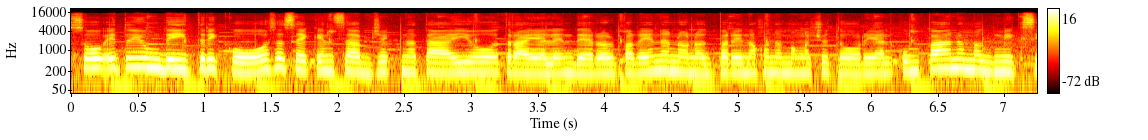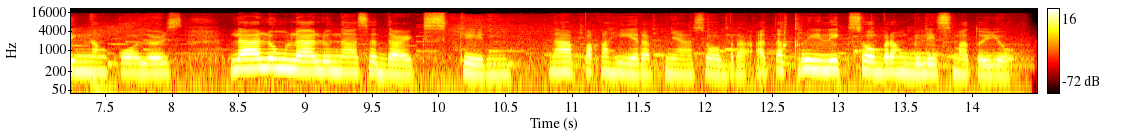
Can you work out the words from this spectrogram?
So, ito yung day 3 ko. Sa second subject na tayo, trial and error pa rin. Nanonood pa rin ako ng mga tutorial kung paano mag-mixing ng colors, lalong-lalo na sa dark skin. Napakahirap niya, sobra. At acrylic, sobrang bilis matuyo.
